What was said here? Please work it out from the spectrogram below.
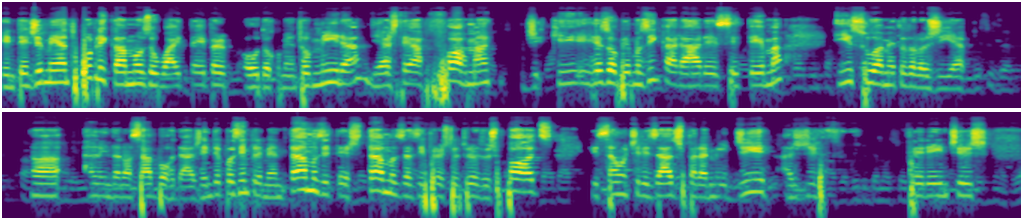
entendimento, publicamos o white paper, ou documento MIRA, e esta é a forma de que resolvemos encarar esse tema e sua metodologia. Uh, além da nossa abordagem. Depois implementamos e testamos as infraestruturas dos pods, que são utilizados para medir as diferentes,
